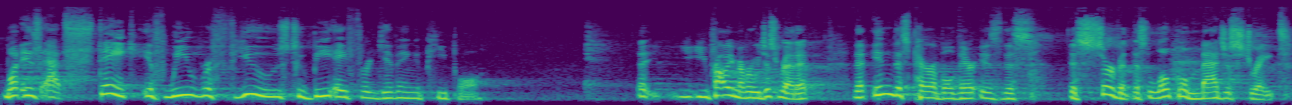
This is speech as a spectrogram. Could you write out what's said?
what is at stake if we refuse to be a forgiving people. Uh, you probably remember, we just read it, that in this parable there is this, this servant, this local magistrate,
